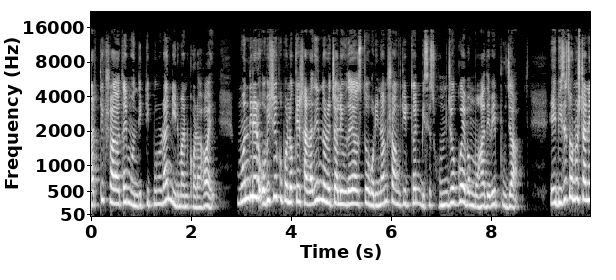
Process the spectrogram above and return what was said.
আর্থিক সহায়তায় মন্দিরটি পুনরায় নির্মাণ করা হয়। মন্দিরের অভিষেক উপলক্ষে সারাদিন ধরে চলে উদয়স্ত হরিনাম সংকীর্তন, বিশেষ হোমযজ্ঞ এবং মহাদেবের পূজা। এই বিশেষ অনুষ্ঠানে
